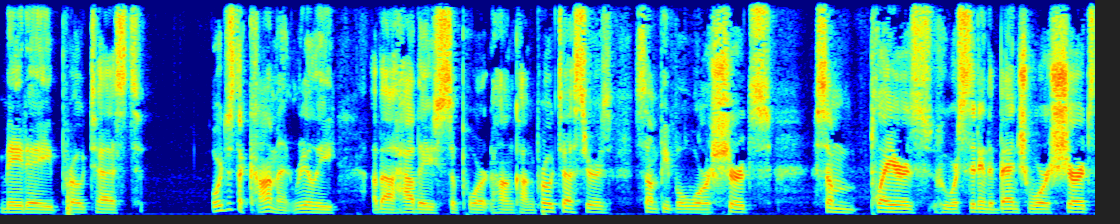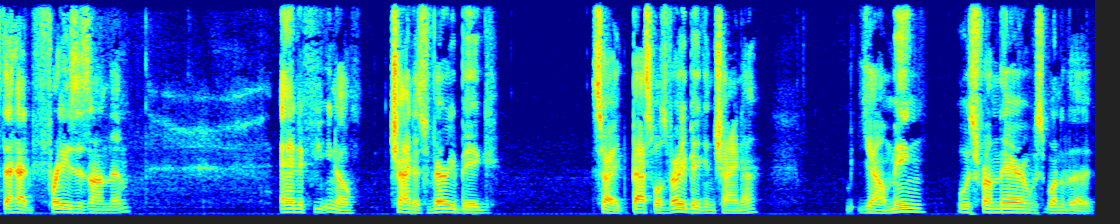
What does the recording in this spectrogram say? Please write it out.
made a protest or just a comment really about how they support Hong Kong protesters. Some people wore shirts some players who were sitting the bench wore shirts that had phrases on them. And if you, know, China's very big. Sorry, basketball's very big in China. Yao Ming was from there, was one of the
